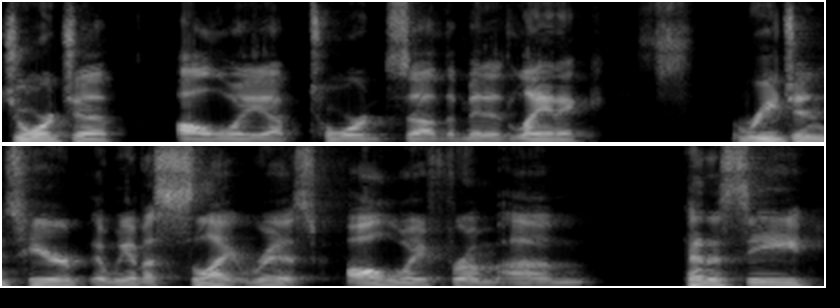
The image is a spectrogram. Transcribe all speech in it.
Georgia, all the way up towards uh, the mid Atlantic regions here. And we have a slight risk all the way from um, Tennessee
